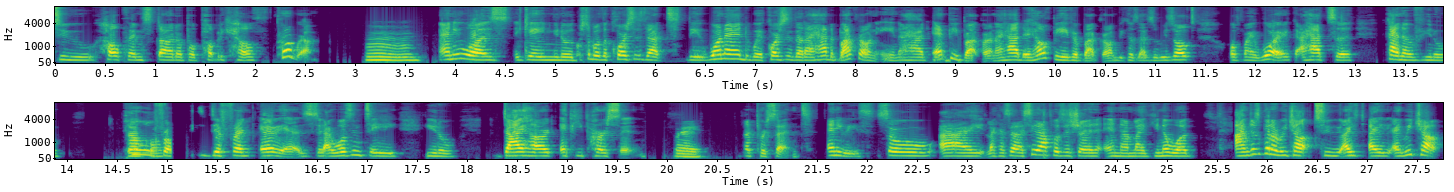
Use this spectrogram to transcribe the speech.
to help them start up a public health program. Mm. And it was, again, you know, some of the courses that they wanted were courses that I had a background in. I had EPI background. I had a health behavior background because as a result of my work, I had to kind of, you know, pull from different areas. So I wasn't a, you know, diehard EPI person. Right percent. Anyways, so I, like I said, I see that position and I'm like, you know what? I'm just gonna reach out to I, I, I reach out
